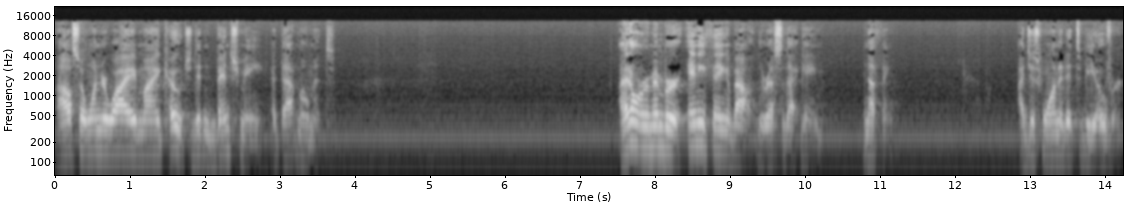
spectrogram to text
I also wonder why my coach didn't bench me at that moment. I don't remember anything about the rest of that game. Nothing. I just wanted it to be over.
